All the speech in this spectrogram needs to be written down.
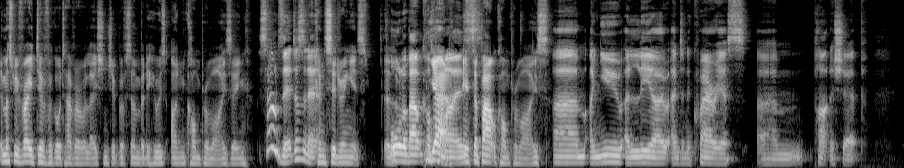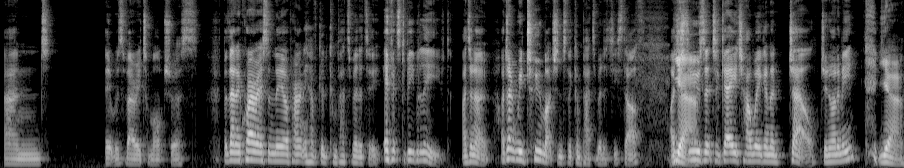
It must be very difficult to have a relationship with somebody who is uncompromising, Sounds it, doesn't it? considering it's All about compromise. Yeah, it's about compromise. Um, I knew a Leo and an Aquarius um, partnership, and it was very tumultuous. But then Aquarius and Leo apparently have good compatibility, if it's to be believed. I don't know. I don't read too much into the compatibility stuff. I just Yeah. use it to gauge how we're gonna gel. Do you know what I mean? Yeah,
